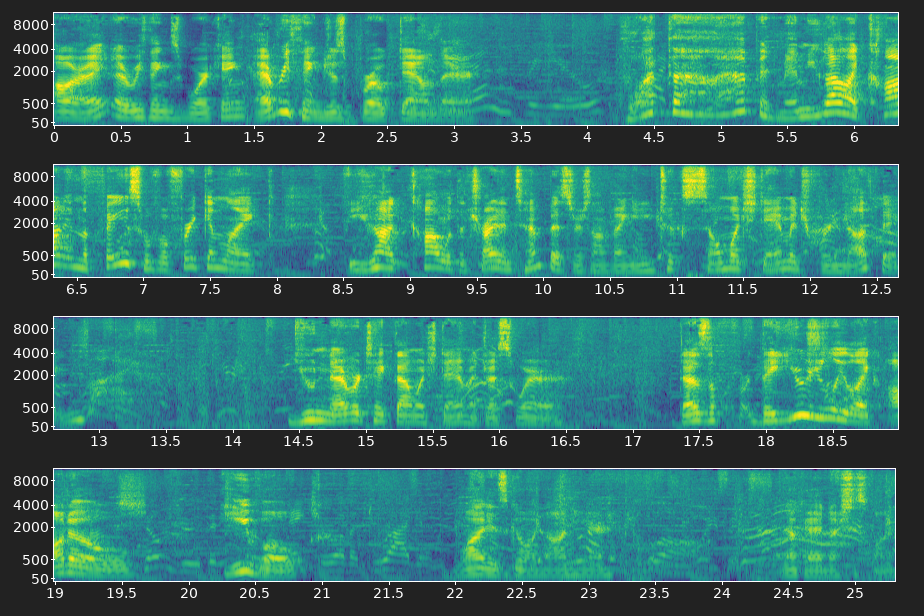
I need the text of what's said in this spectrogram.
Alright, everything's working. Everything just broke down there. What the hell happened, man? You got like caught in the face with a freaking like you got caught with a Trident Tempest or something and you took so much damage for nothing. You never take that much damage, I swear. That is the they usually like auto evoke. What is going on here? Okay, no, she's fine.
